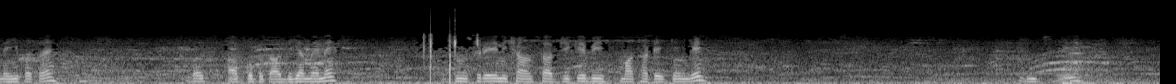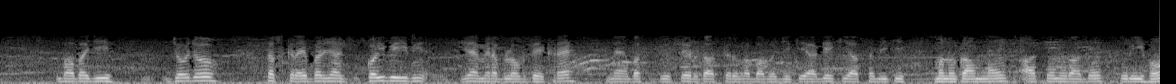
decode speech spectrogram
नहीं पता है। बस आपको बता दिया मैंने। दूसरे निशान साहब जी के भी माथा टेकेंगे। दूसरे बाबा जी, जो जो सब्सक्राइबर या कोई भी यह मेरा ब्लॉग देख रहा है, मैं बस दिल से अरदास करूँगा बाबा जी के आगे कि आप सभी की मनोकामनाएँ आसे मुरादें पूरी हो,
